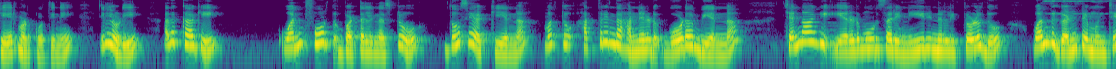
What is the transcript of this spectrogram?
ಶೇರ್ ಮಾಡ್ಕೊಳ್ತೀನಿ ಇಲ್ಲಿ ನೋಡಿ, ಅದಕ್ಕಾಗಿ ಒನ್ ಫೋರ್ತ್ ಬಟ್ಟಲಿನಷ್ಟು ದೋಸೆ ಅಕ್ಕಿಯನ್ನು ಮತ್ತು ಹತ್ತರಿಂದ ಹನ್ನೆರಡು ಗೋಡಂಬಿಯನ್ನು ಚೆನ್ನಾಗಿ ಎರಡು ಮೂರು ಸರಿ ನೀರಿನಲ್ಲಿ ತೊಳೆದು ಒಂದು ಗಂಟೆ ಮುಂಚೆ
